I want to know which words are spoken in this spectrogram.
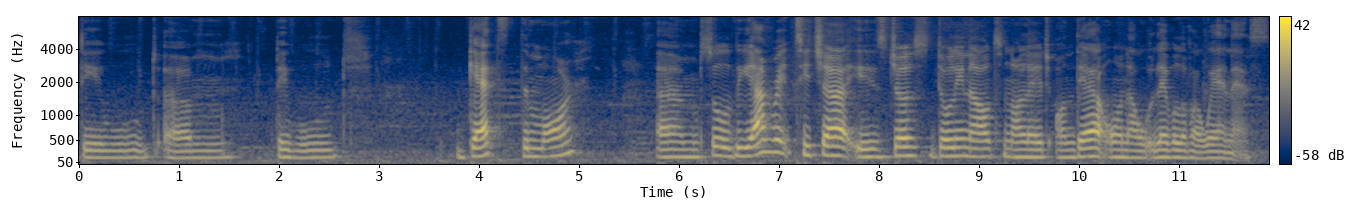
they would um, they would get the more. Um, so the average teacher is just doling out knowledge on their own level of awareness,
